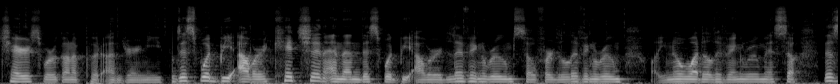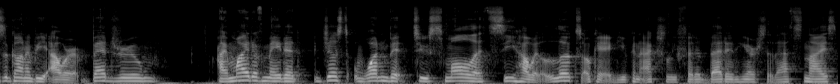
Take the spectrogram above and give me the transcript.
chairs we're gonna put underneath. This would be our kitchen and then this would be our living room. So for the living room, well you know what a living room is. So this is gonna be our bedroom. I might have made it just one bit too small. Let's see how it looks. Okay, you can actually fit a bed in here, so that's nice.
